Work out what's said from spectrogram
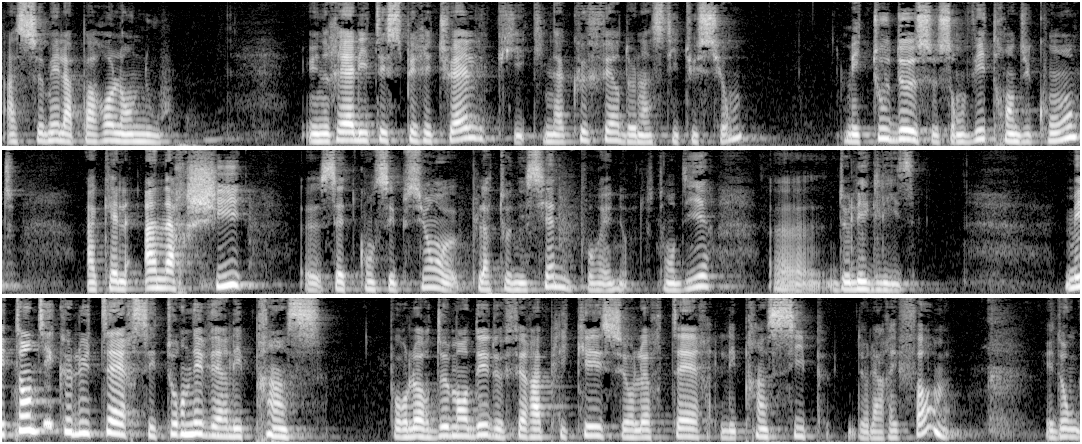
a semé la parole en nous. Une réalité spirituelle qui, n'a que faire de l'institution. Mais tous deux se sont vite rendus compte à quelle anarchie euh, cette conception euh, platonicienne, pourrait-on dire, euh, de l'Église. Mais tandis que Luther s'est tourné vers les princes pour leur demander de faire appliquer sur leur terre les principes de la réforme, et donc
